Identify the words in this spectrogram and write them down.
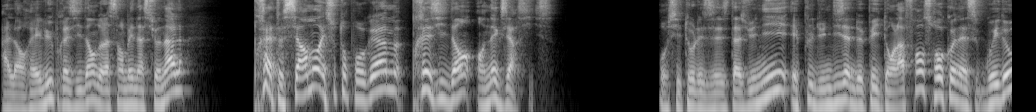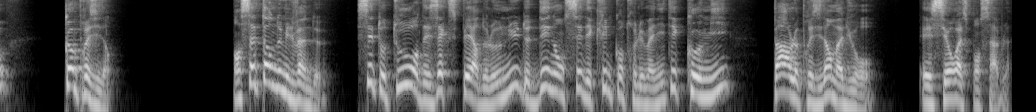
alors élu président de l'Assemblée nationale, prête serment et s'autoprogramme président en exercice. Aussitôt, les États-Unis et plus d'une dizaine de pays dont la France reconnaissent Guaido comme président. En septembre 2022, c'est au tour des experts de l'ONU de dénoncer des crimes contre l'humanité commis par le président Maduro et ses hauts responsables,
